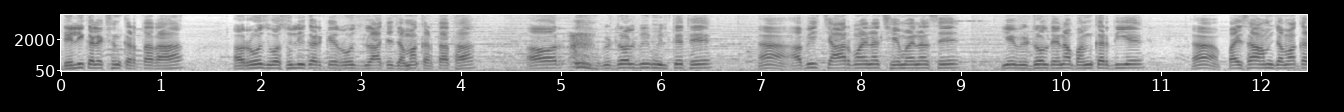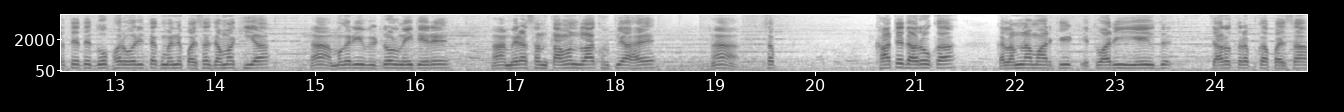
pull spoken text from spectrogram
डेली कलेक्शन करता रहा और रोज़ वसूली करके रोज़ ला के जमा करता था और विड्रॉल भी मिलते थे। हाँ अभी चार महीना छः महीना से ये विड्रॉल देना बंद कर दिए। हाँ पैसा हम जमा करते थे, दो फरवरी तक मैंने पैसा जमा किया। हाँ मगर ये विड्रॉल नहीं दे रहे। हाँ मेरा संतावन लाख रुपया है। हाँ सब खातेदारों का, कलमना मार्केट, इतवारी, ये चारों तरफ़ का पैसा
